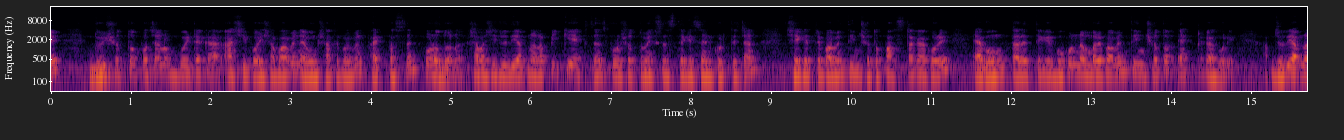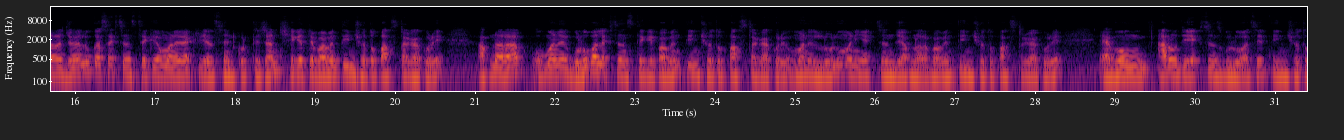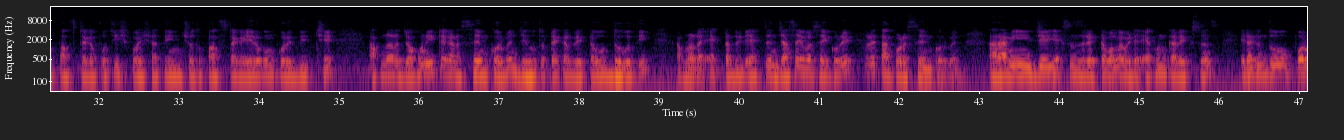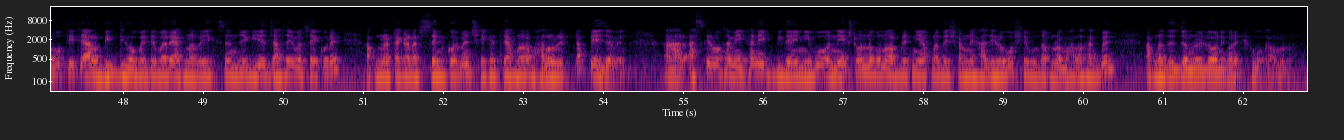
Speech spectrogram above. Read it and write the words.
দুইশত পঁচানব্বই টাকা আশি পয়সা পাবেন এবং সাথে পাবেন ফাইভ পার্সেন্ট প্রণোদনা পাশাপাশি যদি আপনারা পিকে এক্সচেঞ্জ পুরুষোত্তম এক্সচেঞ্জ থেকে সেন্ড করতে চান, সেক্ষেত্রে পাবেন তিনশত পাঁচ টাকা করে এবং তাদের থেকে গোপন নাম্বারে পাবেন তিনশত এক টাকা করে। যদি আপনারা জয়ালুকাস এক্সচেঞ্জ থেকে ওমানের এক রিয়াল সেন্ড করতে চান, সেক্ষেত্রে পাবেন তিনশত পাঁচ টাকা করে। আপনারা ওমানের গ্লোবাল এক্সচেঞ্জ থেকে পাবেন তিনশত পাঁচ টাকা করে। ওমানের লুলু মানি এক্সচেঞ্জে আপনারা পাবেন তিনশত পাঁচ টাকা করে। এবং আরও যে এক্সচেঞ্জগুলো আছে, তিনশত পাঁচ টাকা, পঁচিশ পয়সা, তিনশত পাঁচ টাকা, এরকম করে দিচ্ছে। আপনারা যখনই টাকাটা সেন্ড করবেন, যেহেতু টাকার রেটটা ঊর্ধ্বগতি, আপনারা একটা, দুইটা এক্সচেঞ্জ যাচাই বাছাই করে করে তারপরে সেন্ড করবেন। আর আমি যে এক্সচেঞ্জ রেটটা বললাম, এটা এখনকার এক্সচেঞ্জ এটা কিন্তু পরবর্তীতে আরও বৃদ্ধিও পেতে পারে। আপনারা এক্সচেঞ্জে গিয়ে যাচাই বাছাই করে আপনারা টাকাটা সেন্ড করবেন, সেক্ষেত্রে আপনারা ভালো রেটটা পেয়ে যাবেন। আর আজকের মতো আমি এখানেই বিদায় নিব। নেক্সট অন্য কোনো আপডেট নিয়ে আপনাদের সামনে হাজির হব। সে বলতে আপনারা ভালো থাকবেন। আপনাদের জন্য রইল অনেক অনেক শুভকামনা।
